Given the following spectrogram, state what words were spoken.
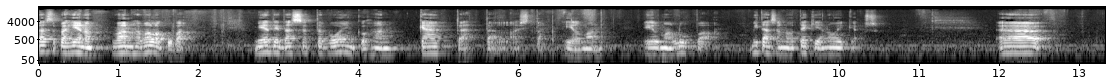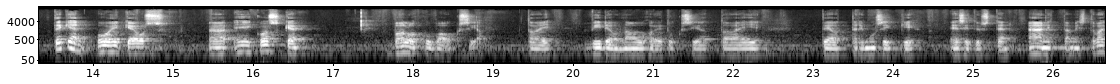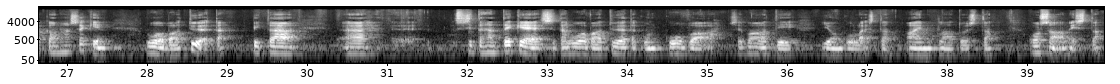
Tässäpä hieno vanha valokuva. Mietin tässä, että voinkohan käyttää tällaista ilman, ilman lupaa. Mitä sanoo tekijän oikeus? Öö, tekijän oikeus öö, ei koske valokuvauksia tai videonauhoituksia tai teatterimusiikkiesitysten äänittämistä, vaikka onhan sekin luovaa työtä. Pitää, äh, sitähän tekee sitä luovaa työtä, kun kuvaa. Se vaatii jonkunlaista ainutlaatuista osaamista,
